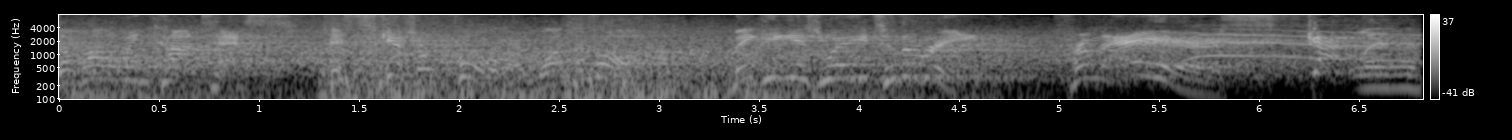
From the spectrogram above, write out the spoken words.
The following contest is scheduled for one fall, making his way to the ring from Ayr, Scotland,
